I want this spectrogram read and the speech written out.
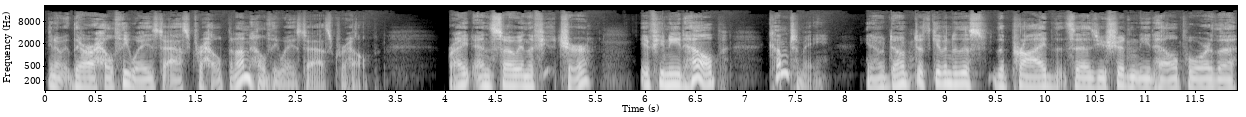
you know, there are healthy ways to ask for help and unhealthy ways to ask for help, right? And so, in the future, if you need help, come to me. You know, don't just give into this the pride that says you shouldn't need help or the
